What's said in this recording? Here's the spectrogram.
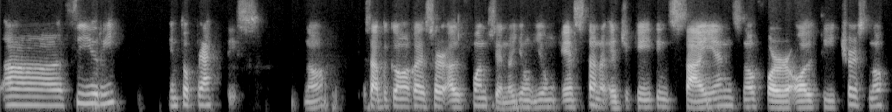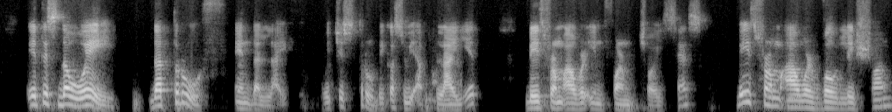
uh, theory into practice? No? Sabi ko nga kay Sir Alphonse no? Yung yung ESTA no? Educating science no? For all teachers no? It is the way the truth and the life which is true because we apply it based from our informed choices based from our volition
